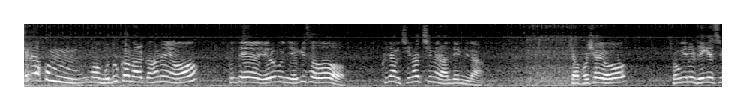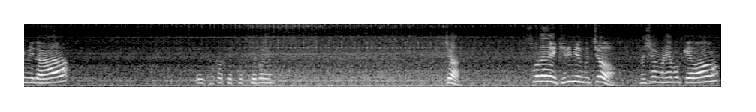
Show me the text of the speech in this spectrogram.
조금 뭐 묻을까 말까 하네요. 근데 여러분 여기서 그냥 지나치면 안 됩니다. 자, 보셔요. 종이를 대겠습니다. 여기 가깝게 대봐요. 자, 소량에 기름이 묻죠? 다시 한번 해볼게요.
